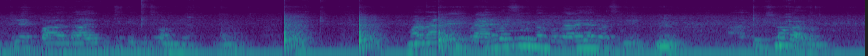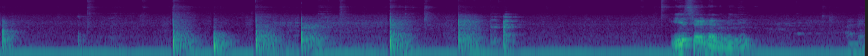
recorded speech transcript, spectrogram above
ఇట్లనే తాగిపించి తెప్పించి పంపించాలి ఆ. మన మ్యారేజ్ ఇప్పుడు యానివర్సరీ ఉందనుకో మ్యారేజ్ యానివర్సరీ. పిలిచిన కాదు ఏ సైడ్ అండి మీది అంటే.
